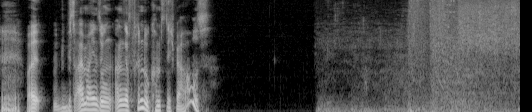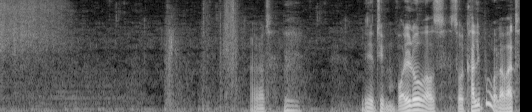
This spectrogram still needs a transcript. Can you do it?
Weil du bist einmal in so einem Angriff drin, du kommst nicht mehr raus. Diese Typen Voldo aus Soul Calibur oder was?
